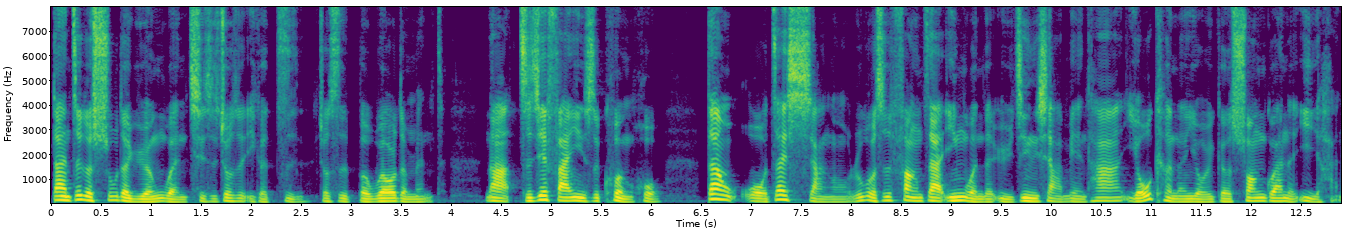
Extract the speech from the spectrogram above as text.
但这个书的原文其实就是一个字，就是 “bewilderment”。那直接翻译是“困惑”，但我在想哦，如果是放在英文的语境下面，它有可能有一个双关的意涵，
